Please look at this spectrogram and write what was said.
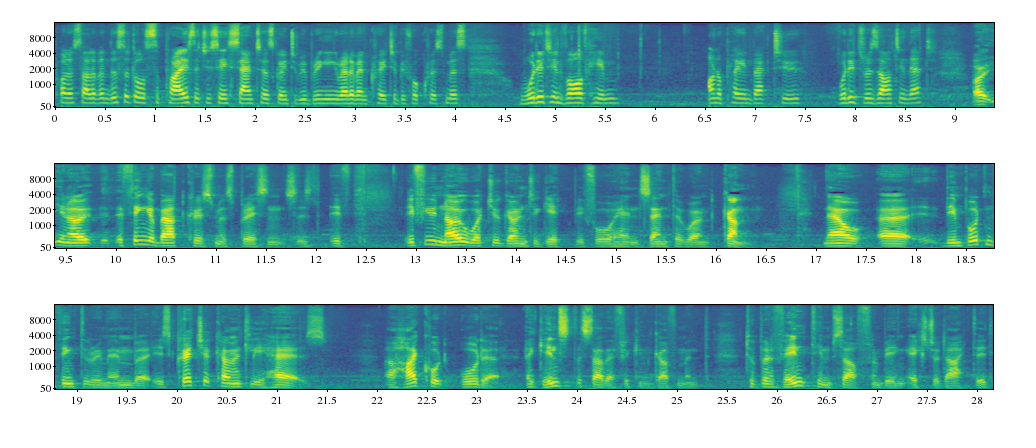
Paul O'Sullivan, this little surprise that you say Santa is going to be bringing Radovan Krejcir before Christmas, would it involve him on a plane back to, would it result in that? Uh, you know, the thing about Christmas presents is if, if you know what you're going to get beforehand, Santa won't come. Now, uh, the important thing to remember is Krejcir currently has a High Court order against the South African government to prevent himself from being extradited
